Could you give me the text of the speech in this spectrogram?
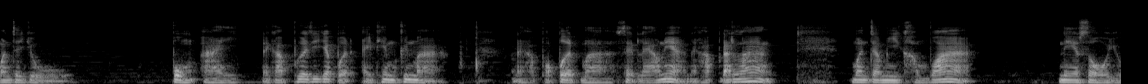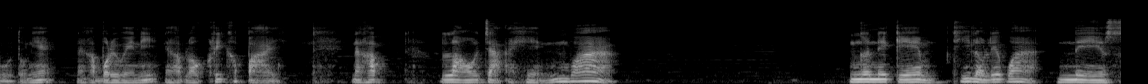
มันจะอยู่ปุ่ม I นะครับ เพื่อที่จะเปิดไอเทมขึ้นมานะครับ พอเปิดมาเสร็จแล้วเนี่ยนะครับ ด้านล่าง มันจะมีคำว่าเนโซอยู่ตรงนี้นะครับบริเวณนี้นะครับเราคลิกเข้าไปนะครับ เราจะเห็นว่า เงินในเกมที่เราเรียกว่าเนโซ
